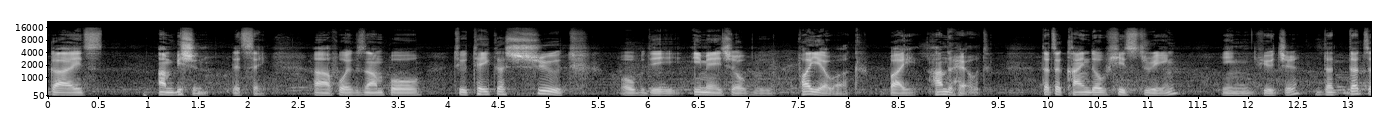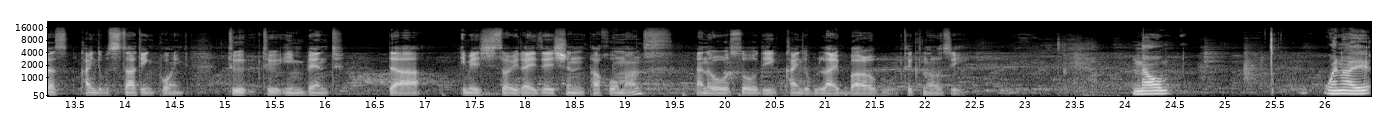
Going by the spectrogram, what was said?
guy's ambition, let's say. Uh, for example, to take a shoot of the image of firework by handheld. That's a kind of his dream. in future. That that's a kind of starting point to to invent the image stabilization performance and also the kind of live bulb technology. Now, when I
